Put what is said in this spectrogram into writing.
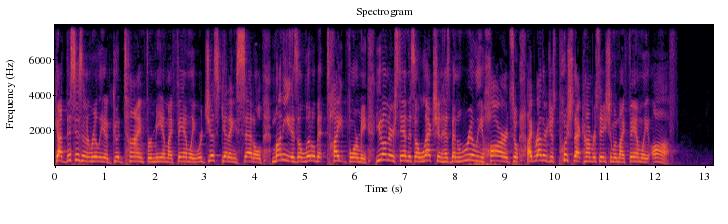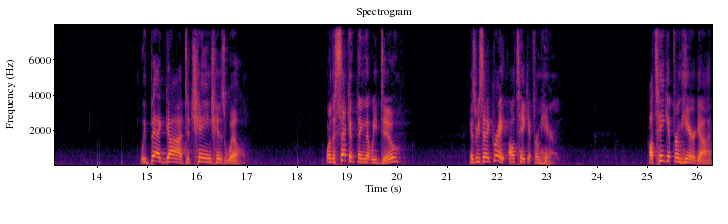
God, this isn't really a good time for me and my family. We're just getting settled. Money is a little bit tight for me. You don't understand. This election has been really hard. So I'd rather just push that conversation with my family off. We beg God to change his will. Or the second thing that we do is we say, Great, I'll take it from here. I'll take it from here, God.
